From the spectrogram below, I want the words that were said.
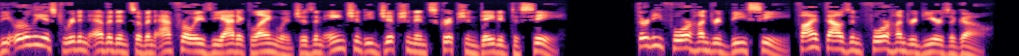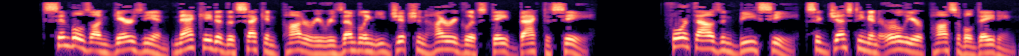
The earliest written evidence of an Afroasiatic language is an ancient Egyptian inscription dated to c. 3400 BC, 5400 years ago. Symbols on Gerzean, Naqada II pottery resembling Egyptian hieroglyphs date back to c. 4000 BC, suggesting an earlier possible dating.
